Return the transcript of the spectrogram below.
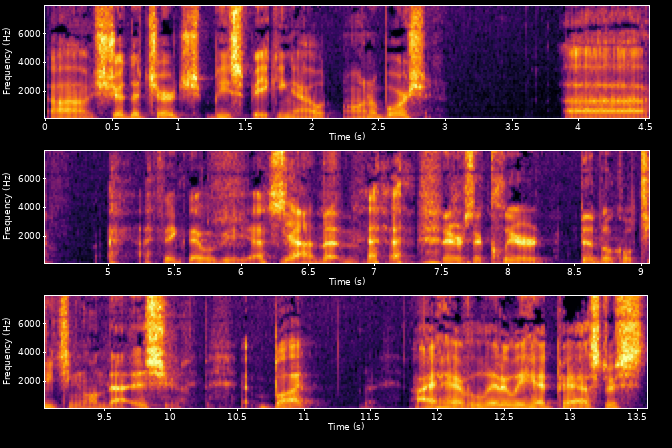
Uh, should the church be speaking out on abortion? Uh, I think that would be a yes. Yeah, that, there's a clear biblical teaching on that issue. But right. I have literally had pastors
